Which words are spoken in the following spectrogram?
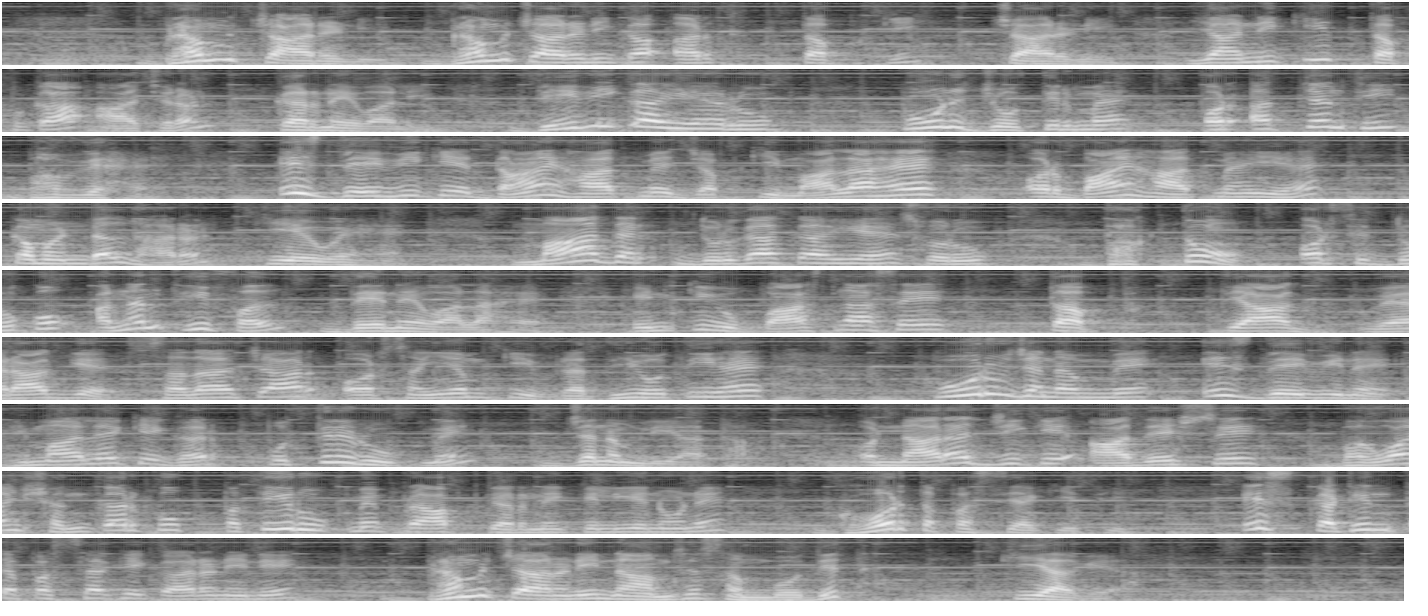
ब्रह्मचारिणी। ब्रह्मचारिणी का अर्थ तप की चारिणी, यानी कि तप का आचरण करने वाली। देवी का यह रूप पूर्ण ज्योतिर्मय और अत्यंत ही भव्य है। इस देवी के दाएँ हाथ में जप की माला है और बाएँ हाथ में ही है कमंडल धारण किए हुए हैं। माँ दुर्गा का यह स्वरूप भक्तों और सिद्धों को अनंत ही फल देने वाला है। इनकी उपासना से तप, त्याग, वैराग्य, सदाचार और संयम की वृद्धि होती है। पूर्व जन्म में इस देवी ने हिमालय के घर पुत्र रूप में जन्म लिया था और नारद जी के आदेश से भगवान शंकर को पति रूप में प्राप्त करने के लिए इन्होंने घोर तपस्या की थी। इस कठिन तपस्या के कारण इन्हें ब्रह्मचारिणी नाम से संबोधित किया गया।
